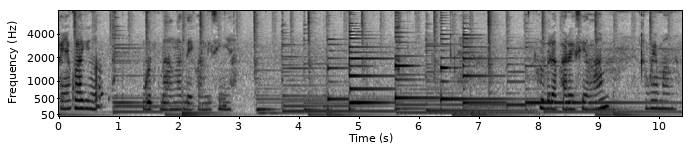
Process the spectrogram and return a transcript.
Kayaknya aku lagi gak good banget deh kondisinya. Beberapa hari silam Aku emang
